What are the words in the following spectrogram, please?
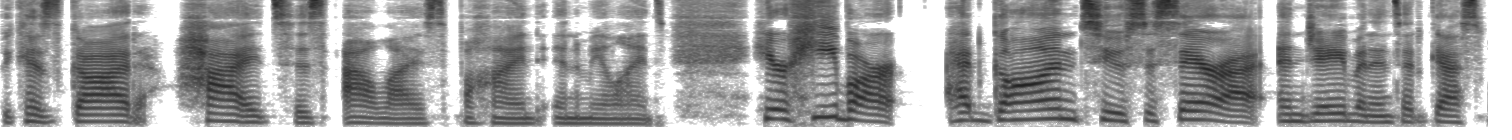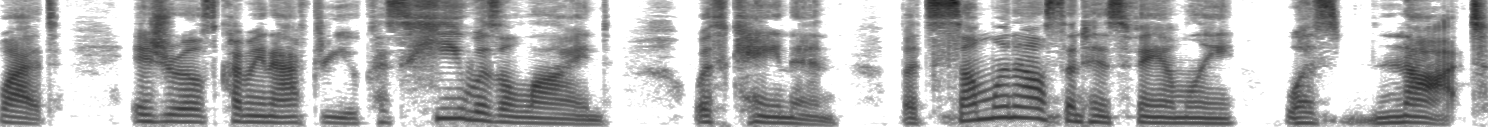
because God hides his allies behind enemy lines. Here, Heber had gone to Sisera and Jabin and said, Guess what? Israel's coming after you because he was aligned with Canaan. But someone else in his family was not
